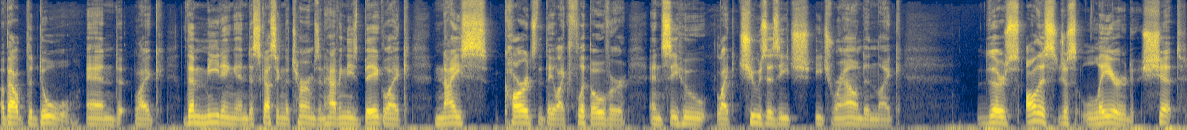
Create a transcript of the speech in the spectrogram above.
about the duel and like them meeting and discussing the terms and having these big like nice cards that they like flip over and see who like chooses each each round and like there's all this just layered shit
